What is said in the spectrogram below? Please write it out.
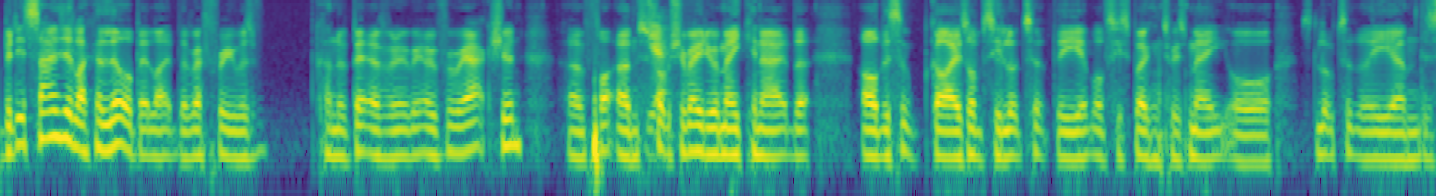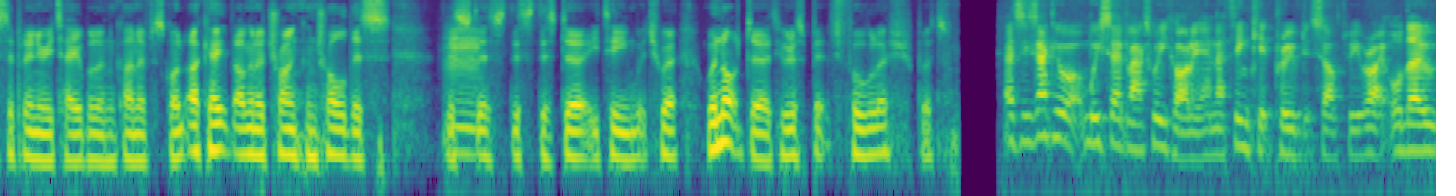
but it sounded like a little bit like the referee was kind of a bit of an overreaction. Um, um, Shropshire Radio were making out that oh, this guy's obviously looked at the obviously spoken to his mate or looked at the um, disciplinary table and kind of just gone, okay, I'm going to try and control this this this this this dirty team, which we're we're not dirty, we're just a bit foolish, but. That's exactly what we said last week, Ollie, and I think it proved itself to be right. Although,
